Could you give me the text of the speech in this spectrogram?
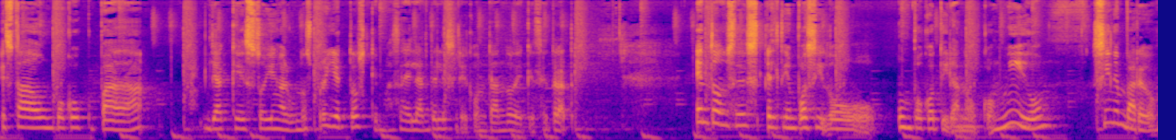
estado un poco ocupada ya que estoy en algunos proyectos que más adelante les iré contando de qué se trata. Entonces el tiempo ha sido un poco tirano conmigo, sin embargo,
